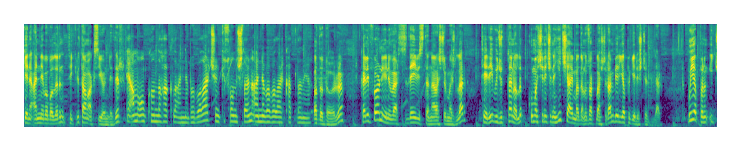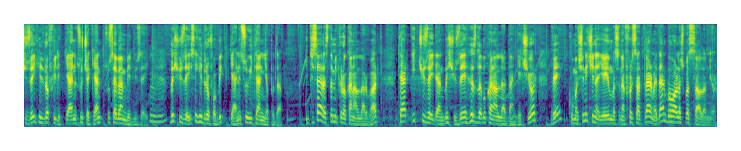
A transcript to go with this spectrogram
gene anne babaların fikri tam aksi yöndedir. E ama o konuda haklı anne babalar çünkü sonuçlarına anne babalar katlanıyor. O da doğru. Kaliforniya Üniversitesi Davis'ten araştırmacılar teri vücuttan alıp kumaşın içine hiç yaymadan uzaklaştıran bir yapı geliştirdiler. Bu yapının iç yüzeyi hidrofilik yani su çeken, su seven bir yüzey. Dış yüzeyi ise hidrofobik yani su iten yapıda. İkisi arasında mikro kanallar var. Ter iç yüzeyden dış yüzeye hızla bu kanallardan geçiyor ve kumaşın içine yayılmasına fırsat vermeden buharlaşması sağlanıyor.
